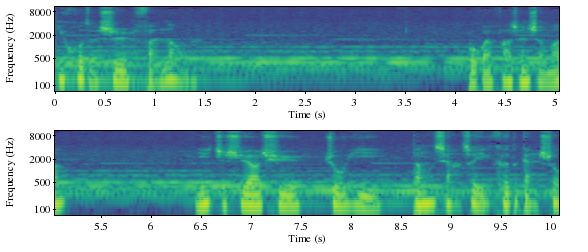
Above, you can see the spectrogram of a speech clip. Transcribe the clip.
亦或者是烦恼呢？不管发生什么，你只需要去注意当下这一刻的感受。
